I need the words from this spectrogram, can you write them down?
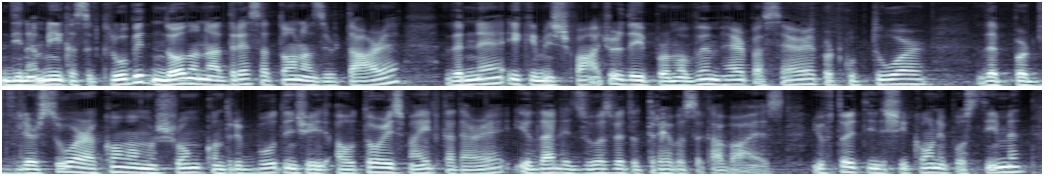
dinamikës së klubit ndodhen në adresat tona zyrtare dhe ne i kemi shfaqur dhe i promovojmë herë pas here për të kuptuar dhe për të vlerësuar akoma më shumë kontributin që autori Ismail Kadare i dha lexuesve të trevës së Kavajës. Ju ftoj t'i shikoni postimet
